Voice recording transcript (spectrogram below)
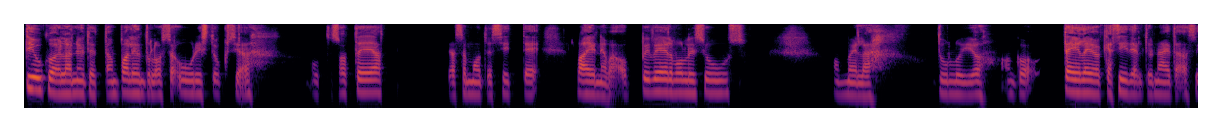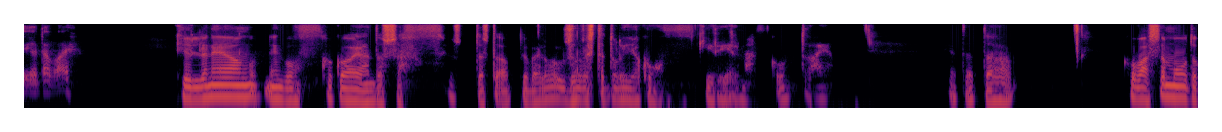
tiukoilla nyt, että on paljon tulossa uudistuksia, uutta sotea ja samoin sitten laajeneva oppivelvollisuus. On meillä tullut jo, onko teillä jo käsitelty näitä asioita vai? Kyllä ne on niin kuin koko ajan tuossa, just tuosta oppivelvollisuudesta tuli joku kirjelmä kuntaan. Ja, ja tota, kovassa, muuto,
